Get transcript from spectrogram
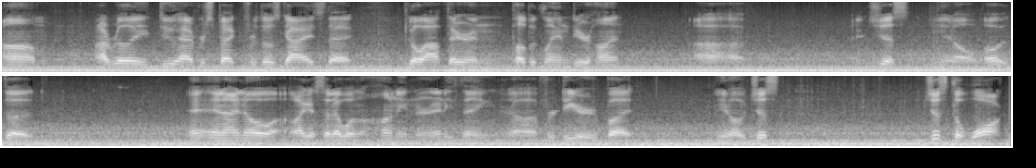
Um, I really do have respect for those guys that go out there and public land deer hunt. Uh, just, you know, oh, the and, and, I know, like I said, I wasn't hunting or anything uh, for deer, but you know, just just the walk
